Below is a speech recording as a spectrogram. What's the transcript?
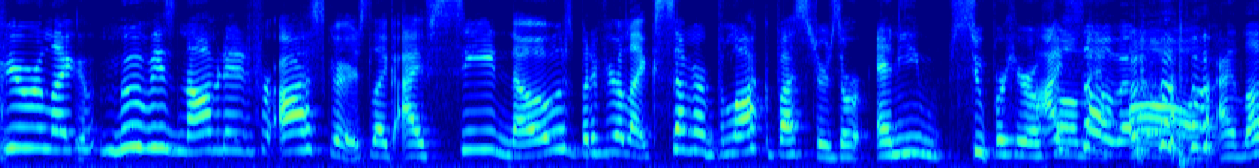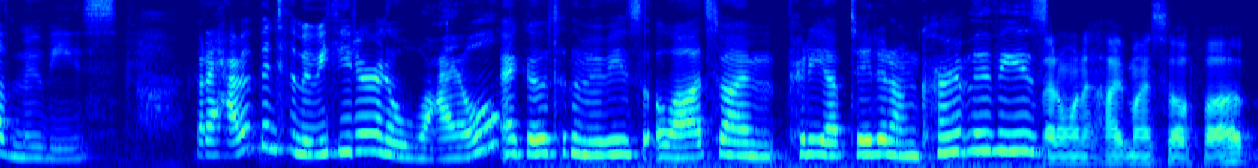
If you're like movies nominated for Oscars, like I've seen those, but if you're like summer blockbusters or any superhero I film, saw them. all, I love movies, but I haven't been to the movie theater in a while. I go to the movies a lot, so I'm pretty updated on current movies. I don't want to hype myself up,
